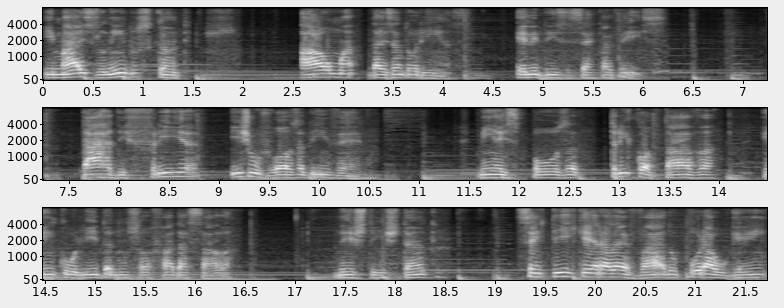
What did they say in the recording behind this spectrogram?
e mais lindos cânticos, Alma das Andorinhas, ele disse certa vez: Tarde fria e chuvosa de inverno minha esposa tricotava encolhida num sofá da sala. Neste instante, senti que era levado por alguém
